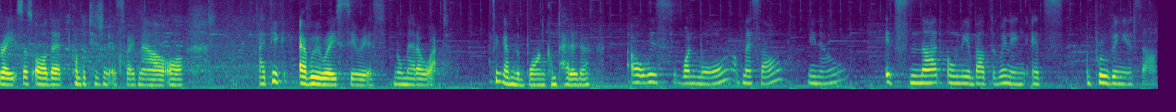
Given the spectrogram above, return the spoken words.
race is or that competition is right now, or I take every race serious, no matter what. I think I'm the born competitor. I always want more of myself, you know. It's not only about the winning, it's improving yourself.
